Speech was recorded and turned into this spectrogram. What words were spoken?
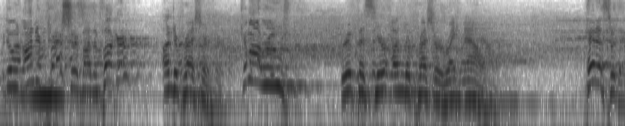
We're doing under pressure, motherfucker. Under pressure. Come on, Ruf. Rufus, you're under pressure right now. Hit us with it.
